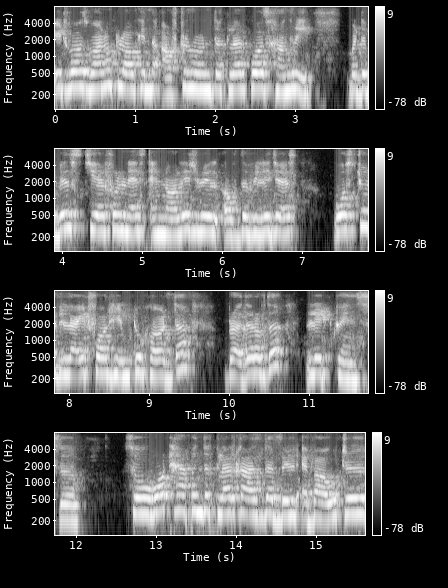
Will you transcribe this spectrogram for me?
it was one o'clock in the afternoon. The clerk was hungry, but the Bill's cheerfulness and knowledge of the villagers was too delight for him to hurt the brother of the Litkins. So what happened? The clerk asked the bill about uh,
